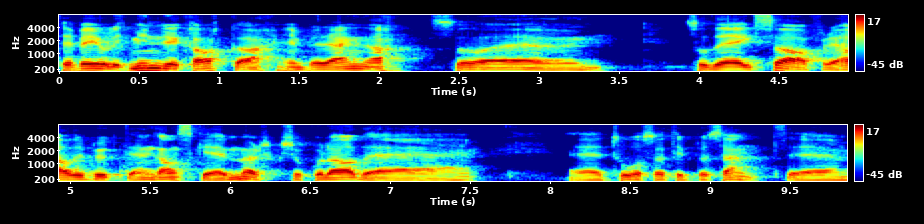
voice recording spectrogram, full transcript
det ble jo litt mindre kaker enn beregna. Så, uh, så det jeg sa, for jeg hadde brukt en ganske mørk sjokolade, uh, 72 eh,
